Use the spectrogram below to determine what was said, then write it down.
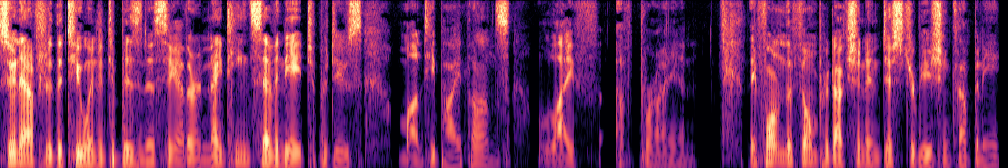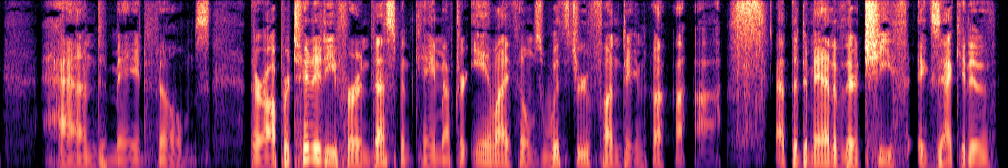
Soon after, the two went into business together in 1978 to produce Monty Python's Life of Brian. They formed the film production and distribution company Handmade Films. Their opportunity for investment came after EMI Films withdrew funding at the demand of their chief executive,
